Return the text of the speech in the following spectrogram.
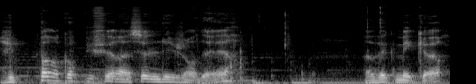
J'ai pas encore pu faire un seul légendaire avec mes cœurs.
